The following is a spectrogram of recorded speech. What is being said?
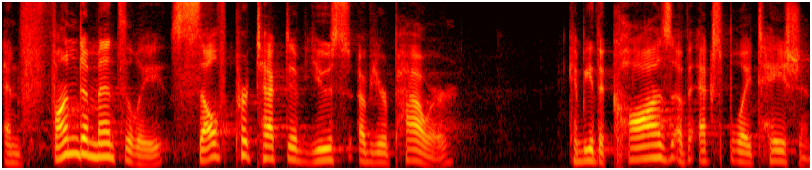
and fundamentally self protective use of your power can be the cause of exploitation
